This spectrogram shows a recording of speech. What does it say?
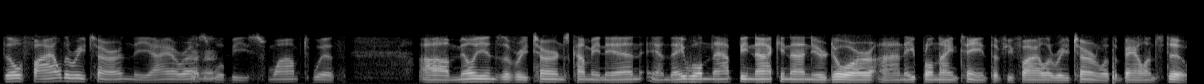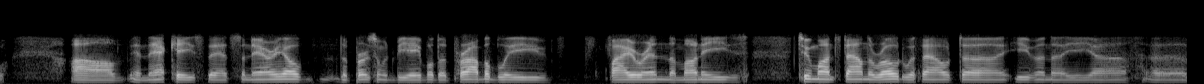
still file the return. The IRS mm-hmm. will be swamped with uh, millions of returns coming in, and they will not be knocking on your door on April 19th if you file a return with a balance due. Uh, in that case, that scenario, the person would be able to probably fire in the monies two months down the road without uh, even a, uh, a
